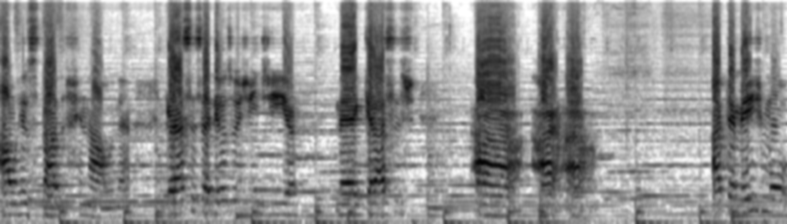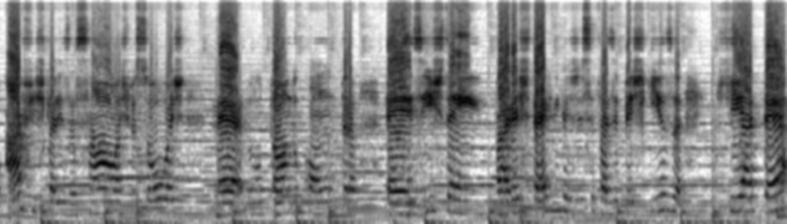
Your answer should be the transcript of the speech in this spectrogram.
a um resultado final, né? Graças a Deus hoje em dia né, graças a, a, a até mesmo a fiscalização, as pessoas né, lutando contra. É, existem várias técnicas de se fazer pesquisa que até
